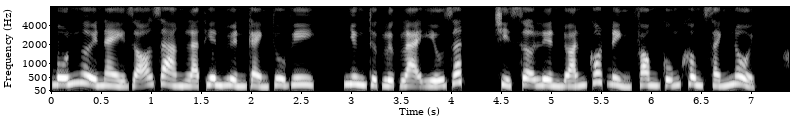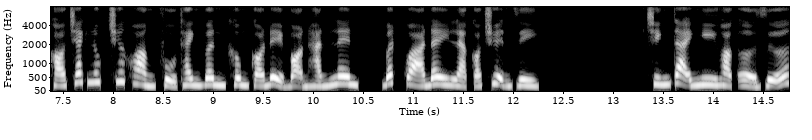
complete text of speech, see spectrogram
Bốn người này rõ ràng là thiên huyền cảnh tu vi, nhưng thực lực lại yếu rất, chỉ sợ liền đoán cốt đỉnh phong cũng không sánh nổi, khó trách lúc trước Hoàng Phủ Thanh Vân không có để bọn hắn lên, bất quá đây là có chuyện gì. Chính tại nghi hoặc ở giữa,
